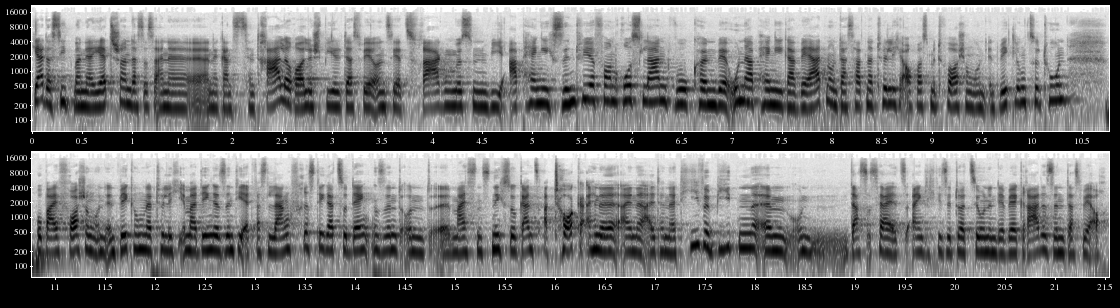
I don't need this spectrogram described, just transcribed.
Ja, das sieht man ja jetzt schon, dass es eine, eine ganz zentrale Rolle spielt, dass wir uns jetzt fragen müssen, wie abhängig sind wir von Russland, wo können wir unabhängiger werden? Und das hat natürlich auch was mit Forschung und Entwicklung zu tun. Wobei Forschung und Entwicklung natürlich immer Dinge sind, die etwas langfristiger zu denken sind und äh, meistens nicht so ganz ad hoc eine, eine Alternative bieten. Ähm, und das ist ja jetzt eigentlich die Situation, in der wir gerade sind, dass wir auch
